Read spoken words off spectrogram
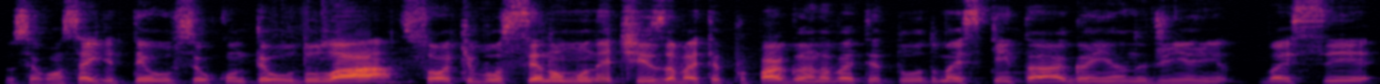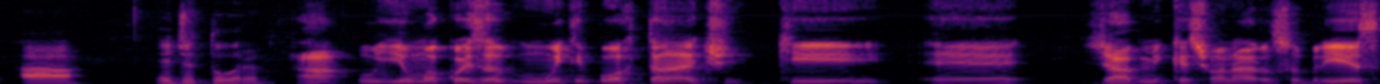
você consegue ter o seu conteúdo lá, só que você não monetiza. Vai ter propaganda, vai ter tudo, mas quem está ganhando dinheiro vai ser a editora. Ah, e uma coisa muito importante que é, já me questionaram sobre isso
